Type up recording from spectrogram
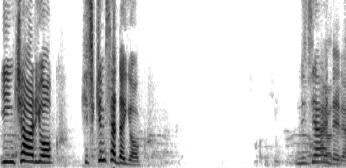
inkar yok. Hiç kimse de yok. Rica ederim.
